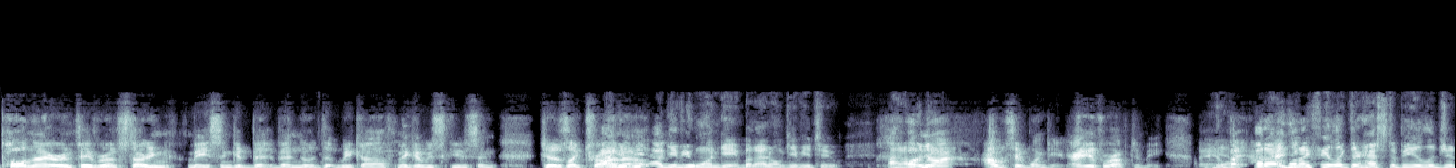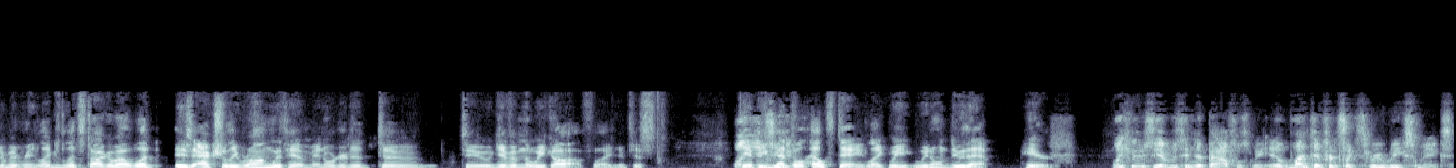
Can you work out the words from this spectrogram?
Paul and I are in favor of starting Mason, give Ben the week off, make an excuse, and Joe's like, try I'll him give, out. you, I'll give you one game, but I don't give you two. I don't Oh think- no, I, I would say one game if we're up to me. Yeah. But, But, I, I but I feel like there has to be a legitimate re- like. Let's talk about what is actually wrong with him in order to to to give him the week off. Like it just well, can't be it's- mental health day. Like we we don't do that here. Well, here's the other thing that baffles me, and what difference like three weeks makes.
